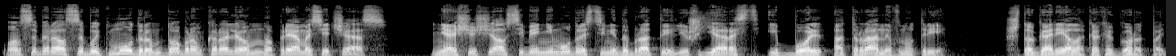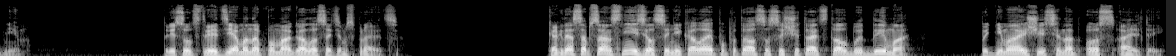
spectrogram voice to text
Он собирался быть мудрым, добрым королем, но прямо сейчас не ощущал в себе ни мудрости, ни доброты, лишь ярость и боль от раны внутри, что горело, как и город под ним. Присутствие демона помогало с этим справиться. Когда Сапсан снизился, Николай попытался сосчитать столбы дыма, поднимающиеся над Ос-Альтой.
